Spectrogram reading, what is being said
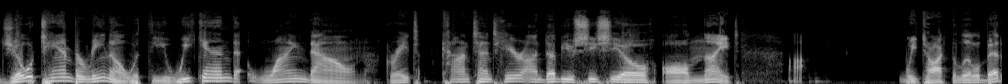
Joe Tamburino with the Weekend Wind Down. Great content here on WCCO all night. We talked a little bit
